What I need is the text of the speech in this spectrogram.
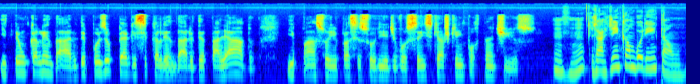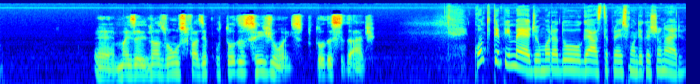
e tem um calendário. Depois eu pego esse calendário detalhado e passo aí para a assessoria de vocês, que acho que é importante isso. Uhum. Jardim Camburi, então. É, mas nós vamos fazer por todas as regiões, por toda a cidade. Quanto tempo em média o morador gasta para responder o questionário?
